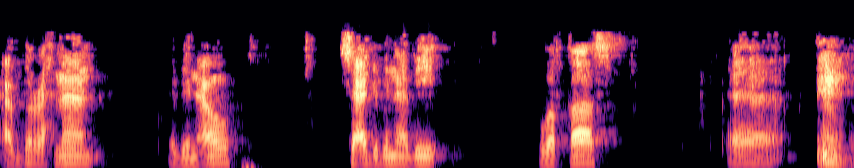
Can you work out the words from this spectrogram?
عبد الرحمن بن عوف سعد بن أبي وقاص آه،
